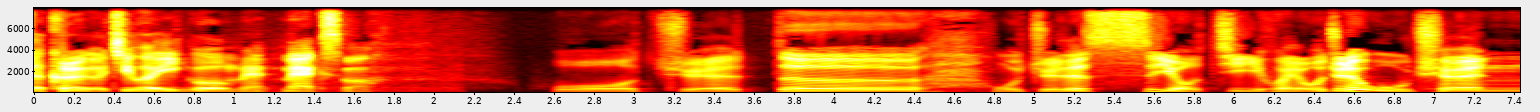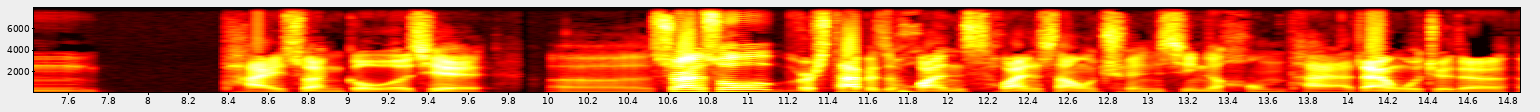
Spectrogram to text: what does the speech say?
，Leclerc 有机会赢过 Max 吗？我觉得，我觉得是有机会。我觉得五圈还算够，而且。呃，虽然说 Verstappen 是换换上全新的红胎啊，但我觉得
